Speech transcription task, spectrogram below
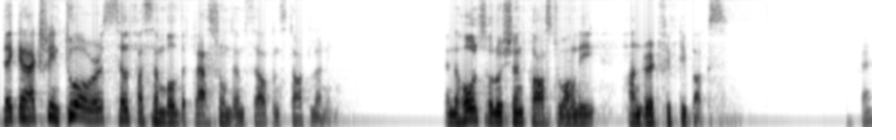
They can actually, in two hours, self-assemble the classroom themselves and start learning. And the whole solution cost only 150 bucks. Okay?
